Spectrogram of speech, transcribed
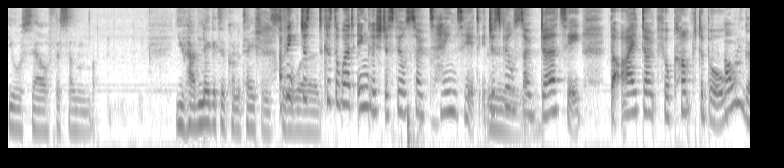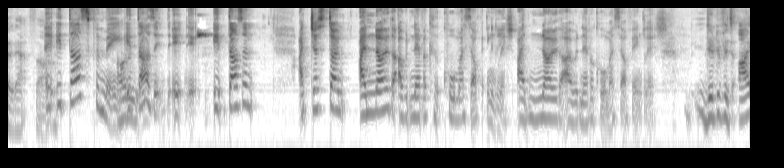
yourself for some. You have negative connotations. To I think just because the word English just feels so tainted, it just feels Mm. so dirty that I don't feel comfortable. I wouldn't go that far. It, it does for me. It does. It, it it it doesn't. I just don't. I know that I would never call myself English. I know that I would never call myself English. the difference, I,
